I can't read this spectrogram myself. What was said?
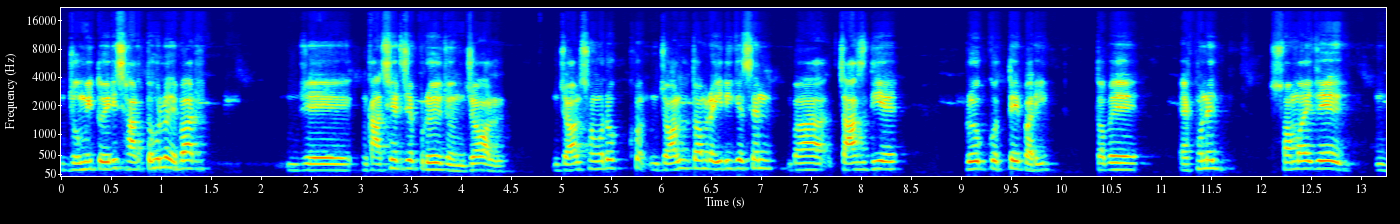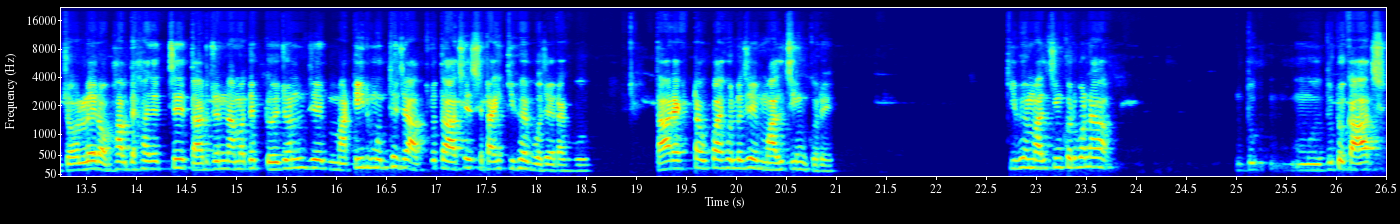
জমি তৈরি সার তো হলো এবার যে গাছের যে প্রয়োজন, জল জল সংরক্ষণ, জল তো আমরা ইরিগেশন বা চাষ দিয়ে প্রয়োগ করতেই পারি, তবে এখনের সময় যে জলের অভাব দেখা যাচ্ছে, তার জন্য আমাদের প্রয়োজন যে মাটির মধ্যে যে আর্দ্রতা আছে সেটাকে কীভাবে বজায় রাখব? তার একটা উপায় হলো যে মালচিং করে। কীভাবে মালচিং করব না? দুটো গাছ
